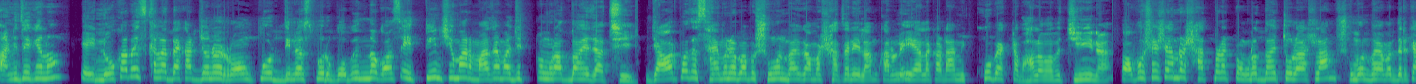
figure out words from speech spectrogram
পানিতে কেন? এই নৌকা বেস খেলা দেখার জন্য রংপুর, দিনাজপুর, গোবিন্দগঞ্জ এই তিন সীমার মাঝামাঝি টুংরাদহে যাচ্ছি। যাওয়ার পথে সাইমনের বাবু সুমন ভাইকে আমার সাথে নিলাম, কারণ এই এলাকাটা আমি খুব একটা ভালোভাবে চিনি না। অবশেষে আমরা সাতপাড়া টুংরাদহে চলে আসলাম, সুমন ভাই আমাদেরকে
